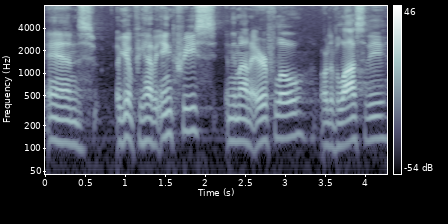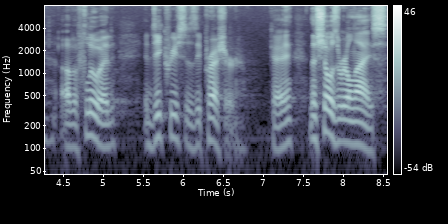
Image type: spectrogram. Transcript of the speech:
and again, if you have an increase in the amount of airflow or the velocity of a fluid, it decreases the pressure. Okay, and this shows it real nice.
